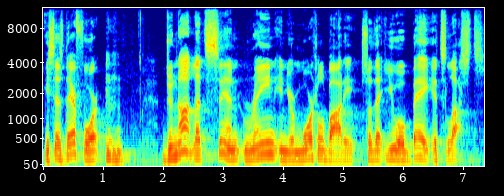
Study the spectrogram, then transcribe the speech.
He says, therefore, do not let sin reign in your mortal body so that you obey its lusts.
